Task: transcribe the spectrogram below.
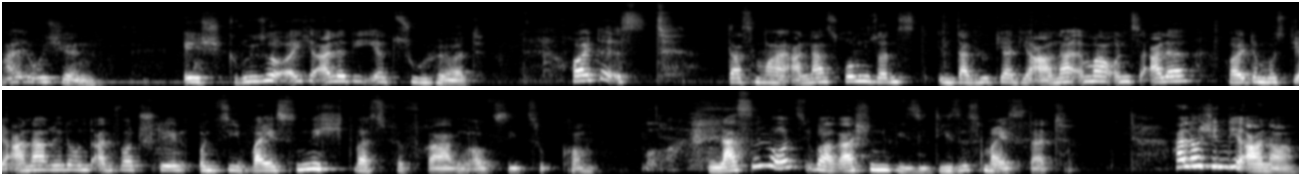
Hallöchen. Ich grüße euch alle, die ihr zuhört. Heute ist das mal andersrum, sonst interviewt ja Diana immer uns alle. Heute muss Diana Rede und Antwort stehen und sie weiß nicht, was für Fragen auf sie zukommen. Lassen wir uns überraschen, wie sie dieses meistert. Hallöchen Diana,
